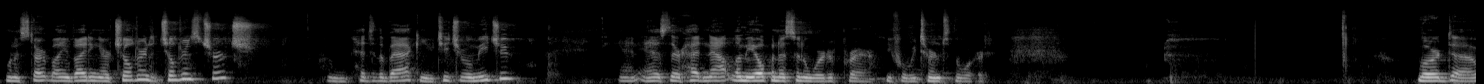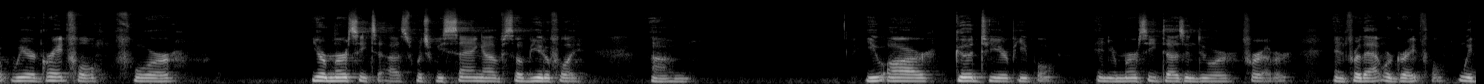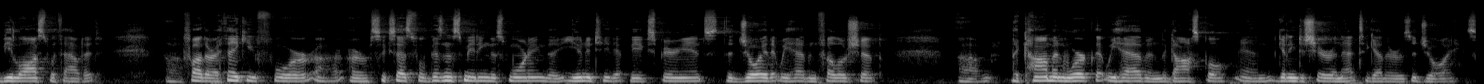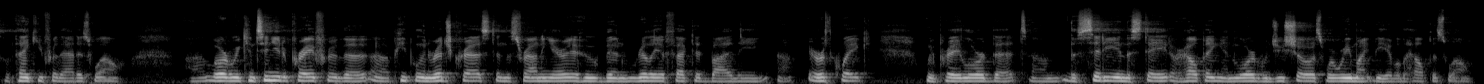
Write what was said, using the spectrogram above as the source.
I want to start by inviting our children to Children's Church. Um, head to the back, and your teacher will meet you. And as they're heading out, let me open us in a word of prayer before we turn to the Word. Lord, uh, we are grateful for your mercy to us, which we sang of so beautifully. Um, you are good to your people, and your mercy does endure forever. And for that, we're grateful. We'd be lost without it. Uh, Father, I thank you for uh, our successful business meeting this morning, the unity that we experienced, the joy that we have in fellowship, um, the common work that we have in the gospel, and getting to share in that together is a joy. So thank you for that as well. Uh, Lord, we continue to pray for the uh, people in Ridgecrest and the surrounding area who've been really affected by the uh, earthquake. We pray, Lord, that um, the city and the state are helping, and Lord, would you show us where we might be able to help as well.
